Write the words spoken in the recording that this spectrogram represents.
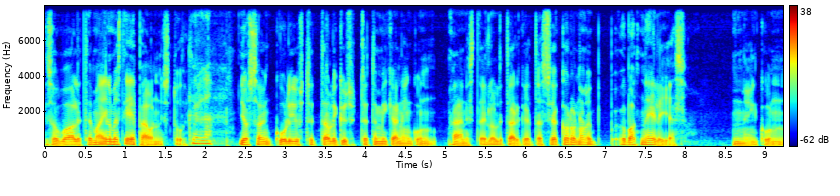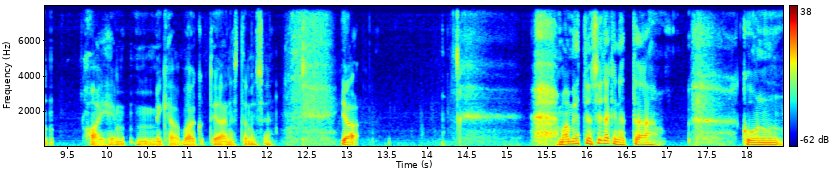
iso vaaliteema, ilmeisesti epäonnistui. Kyllä. Jossain kuuli just, että oli kysytty, että mikä niin kuin äänestäjillä oli tärkeää tässä. Ja korona oli ovat neljäs niin kuin aihe, mikä vaikutti äänestämiseen. Ja mä oon miettinyt sitäkin, että kun,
